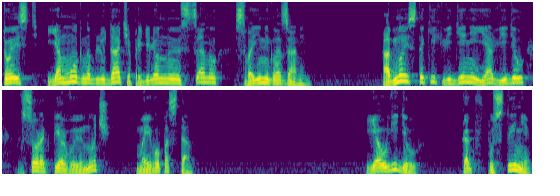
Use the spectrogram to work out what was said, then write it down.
То есть я мог наблюдать определенную сцену своими глазами. Одно из таких видений я видел в сорок первую ночь моего поста. Я увидел, как в пустыне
